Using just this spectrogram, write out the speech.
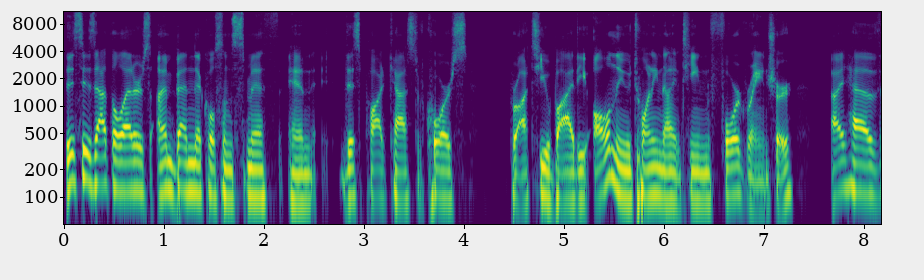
This is At the Letters. I'm Ben Nicholson Smith, and this podcast, of course, brought to you by the all new 2019 Ford Ranger. I have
